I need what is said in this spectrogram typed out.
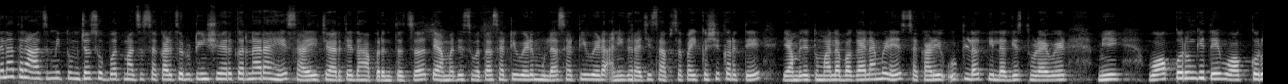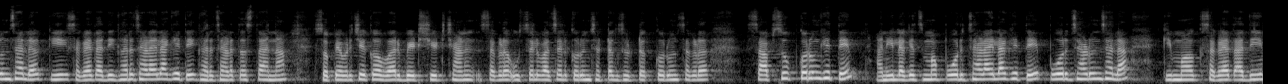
चला तर आज मी तुमच्यासोबत माझं सकाळचं रुटीन शेअर करणार आहे. साडेचार ते दहापर्यंतचं त्यामध्ये स्वतःसाठी वेळ मुलासाठी वेळ आणि घराची साफसफाई कशी करते यामध्ये तुम्हाला बघायला मिळेल. सकाळी उठलं की लगेच थोड्या वेळ मी वॉक करून घेते. वॉक करून झालं की सगळ्यात आधी घर झाडायला घेते. घर झाडत असताना सोप्यावरचे कवर बेडशीट छान सगळं उचल वाचल करून झटक झुटक करून सगळं साफसूफ करून घेते. आणि लगेच मग पोर झाडायला घेते. पोर झाडून झाला की मग सगळ्यात आधी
